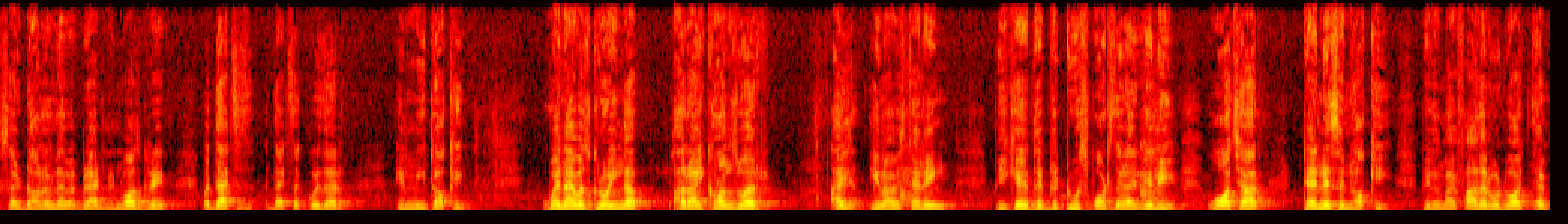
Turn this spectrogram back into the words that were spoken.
Sir Donald Bradman was great. But that's that's a quizzer in me talking. When I was growing up, our icons were, I you know I was telling PK that the two sports that I really watch are tennis and hockey because my father would watch them,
